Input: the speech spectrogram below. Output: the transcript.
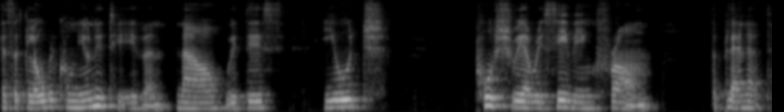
as a global community, even now with this huge push we are receiving from the planet.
